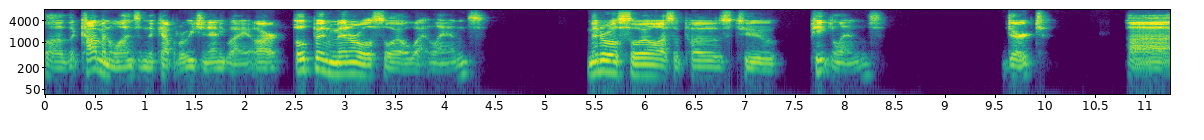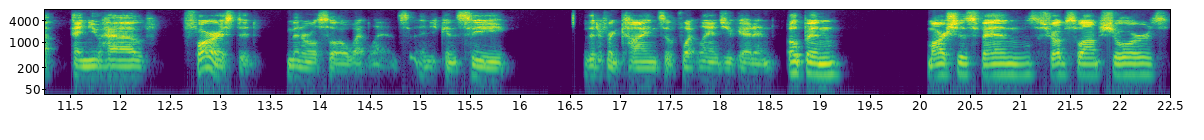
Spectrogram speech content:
uh, the common ones in the capital region anyway are open mineral soil wetlands, mineral soil as opposed to peatlands, dirt, uh, and you have forested mineral soil wetlands. And you can see the different kinds of wetlands you get in open, marshes, fens, shrub swamp shores,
